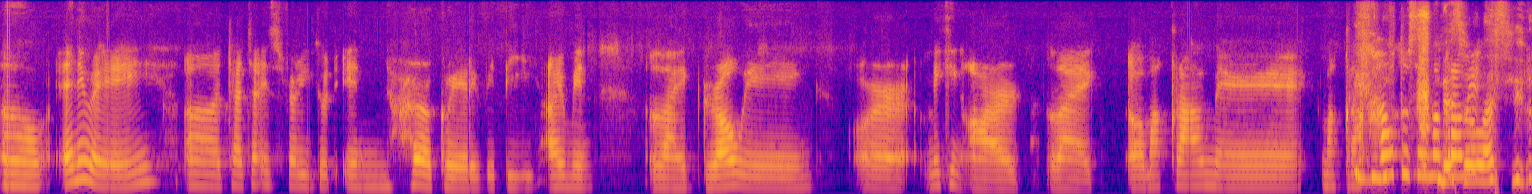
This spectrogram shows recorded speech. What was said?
Um. Anyway, uh, Chacha is very good in her creativity. I mean, like drawing or making art, like uh, macrame. Macrame. How to say macrame? all last year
